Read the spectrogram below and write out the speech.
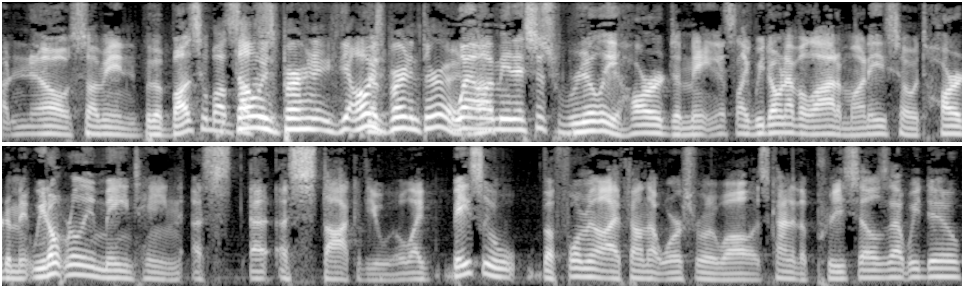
oh, no, so I mean the basketball It's always burning. Always burning through it. Well, huh? I mean, it's just really hard to make. It's like we don't have a lot of money, so it's hard to make. We don't really maintain a stock, if you will. Like basically, the formula I found that works really well is kind of the pre-sales that we do,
